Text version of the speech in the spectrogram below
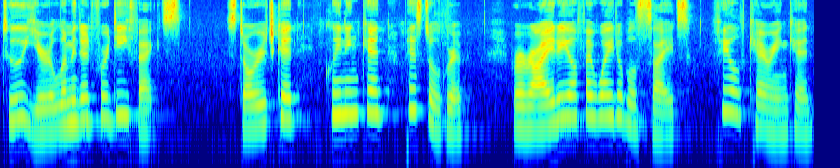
Two year limited for defects. Storage kit, cleaning kit, pistol grip. Variety of avoidable sights. Field carrying kit.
